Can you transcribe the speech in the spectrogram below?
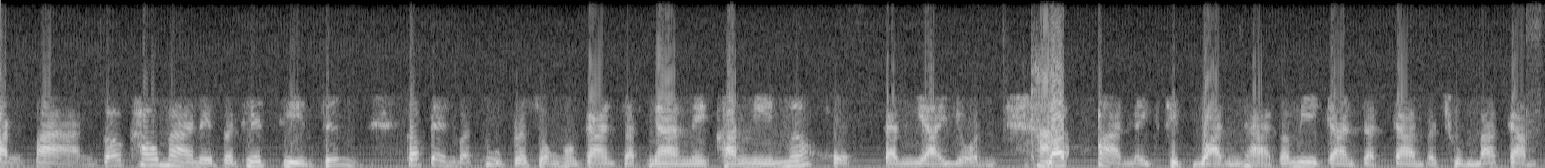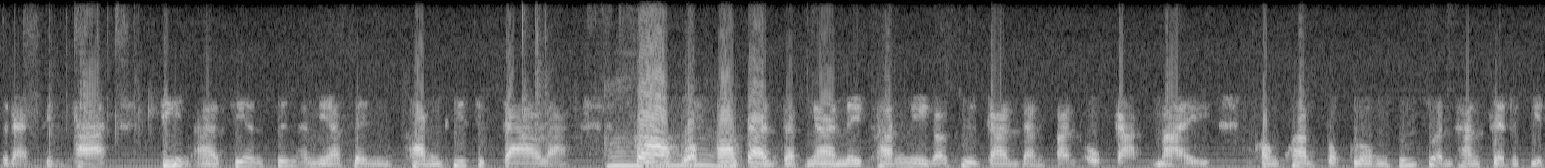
ต่างๆ ก็เข้ามาในประเทศจีน ซึ่งก็เป็นวัตถุประสงค์ของการจัดงานในครั้งนี้เมื่อ 6 กันยายนค่ะและผ่านในสิบวันค่ะ ก็มีการจัดการประชุมมากรรมแสดงสินค้าจีนอาเซียน ซึ่งอันเนี้ยเป็นครั้งที่ 19 แล้ว ก็หัวข้อการจัดงานในครั้งนี้ก็คือการแบ่งปันโอกาสใหม่ ของความตกลงซึ่งส่วนทางเศรษฐกิจ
